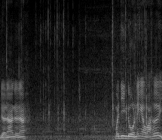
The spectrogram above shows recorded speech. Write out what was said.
เดี๋ยวนะ เดี๋ยวนะ มันยิงโดนได้ไงวะ เฮ้ย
